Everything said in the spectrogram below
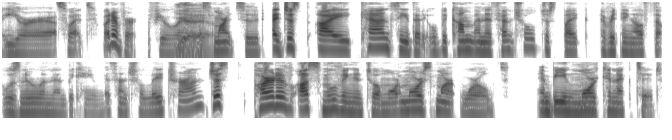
your sweat, whatever. If you're wearing yeah. a smart suit, I just I can see that it will become an essential, just like everything else that was new and then became essential later on. Just part of us moving into a more more smart world and being mm. more connected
